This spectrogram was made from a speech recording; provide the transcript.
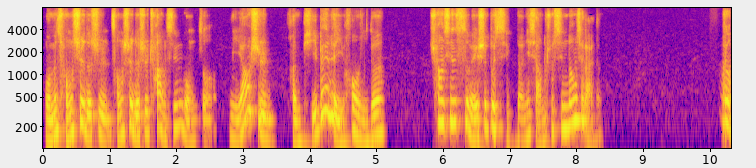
我们从事的是从事的是创新工作，你要是很疲惫了以后，你的创新思维是不行的，你想不出新东西来的。就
